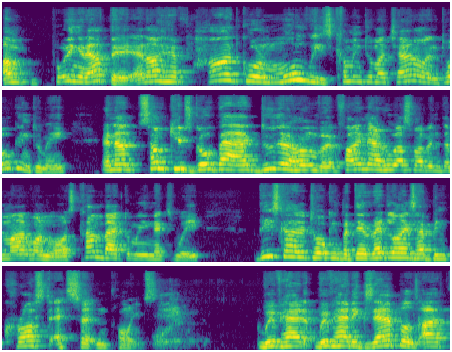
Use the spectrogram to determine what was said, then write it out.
I'm putting it out there, and I have hardcore movies coming to my channel and talking to me. And now some kids go back, do their homework, find out who Asma bin Marwan was, come back to me next week. These guys are talking, but their red lines have been crossed at certain points we've had we've had examples I've,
